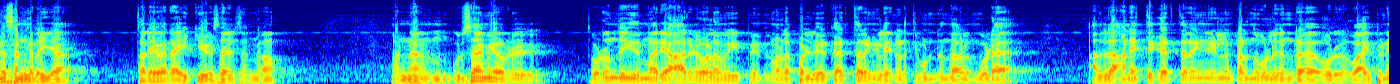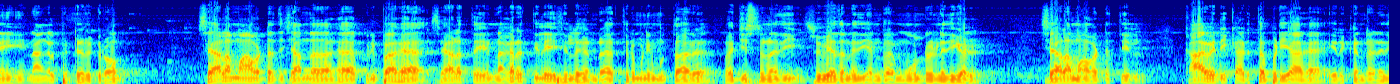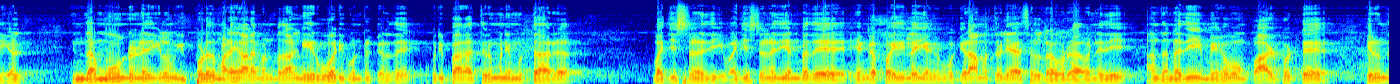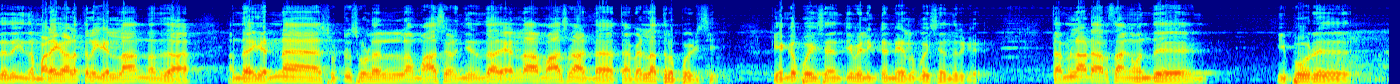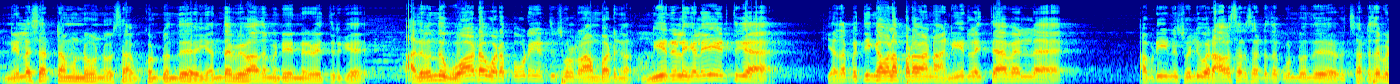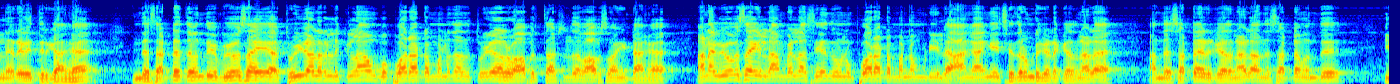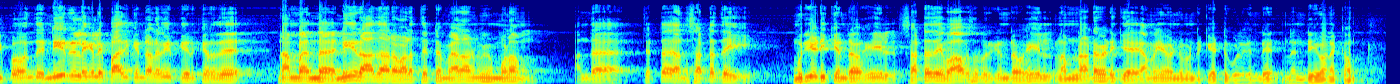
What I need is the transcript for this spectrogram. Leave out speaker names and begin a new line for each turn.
சங்கரையா தலைவர் ஐக்கிய விவசாயிகள் சங்கம் அண்ணன் குருசாமி அவர்கள் தொடர்ந்து இது மாதிரி ஆறு வளம் வைப்பதனால பல்வேறு கருத்தரங்களை நடத்தி கொண்டிருந்தாலும் கூட அதில் அனைத்து கருத்தரங்களிலும் கலந்து கொள்கின்ற ஒரு வாய்ப்பினை நாங்கள் பெற்றிருக்கிறோம். சேலம் மாவட்டத்தை சார்ந்ததாக குறிப்பாக சேலத்தை நகரத்திலே செல்லுகின்ற திருமணி முத்தாறு வஜிஷ்ட நதி சுவேத நதி என்ற மூன்று நதிகள் சேலம் மாவட்டத்தில் காவேரிக்கு அடுத்தபடியாக இருக்கின்ற நதிகள். இந்த மூன்று நதிகளும் இப்பொழுது மழைக்காலம் என்பதால் நீர் ஓடிக்கொண்டிருக்கிறது. குறிப்பாக திருமணி முத்தாறு வஜிஷ்ட நதி. வஜிஷ்ட நதி என்பது எங்கள் பகுதியில் எங்கள் கிராமத்து வழியாக செல்கிற ஒரு நதி. அந்த நதி மிகவும் பாழ்பட்டு இருந்தது. இந்த மழை காலத்தில் எல்லாம் அந்த அந்த எண்ணெய் சுற்றுச்சூழலெல்லாம் மாசு அடைஞ்சிருந்து அது எல்லா மாசும் அந்த த வெள்ளத்தில் போயிடுச்சு. எங்கே போய் சேர்ந்துச்சு? வெலிங்டன் நேரில் போய் சேர்ந்துருக்கு. தமிழ்நாடு அரசாங்கம் வந்து இப்போ ஒரு நில சட்டம் ஒன்று ஒன்று ச கொண்டு வந்து எந்த விவாதமின்றி நிறைவேற்றிருக்கு. அது வந்து ஓட உடப்ப கூட எடுத்து சொல்கிறான் பாட்டுங்க நீர்நிலைகளையே எடுத்துக்க. எதை பற்றியும் கவலைப்பட வேணாம். நீர்நிலை தேவையில்லை அப்படின்னு சொல்லி ஒரு அவசர சட்டத்தை கொண்டு வந்து சட்டசபையில் நிறைவேற்றிருக்காங்க. இந்த சட்டத்தை வந்து விவசாய தொழிலாளர்களுக்கெல்லாம் போராட்டம் பண்ணது அந்த தொழிலாளர் வாபஸ் தாட்சியில் தான் வாபஸ் வாங்கிட்டாங்க. ஆனால் விவசாயிகள் நாம் எல்லாம் சேர்ந்து ஒன்றும் போராட்டம் பண்ண முடியல. ஆங்காங்கே சிதறுண்டு கிடக்கிறதுனால அந்த சட்டம் இருக்கிறதுனால அந்த சட்டம் வந்து இப்போ வந்து நீர்நிலைகளை பாதிக்கின்ற அளவிற்கு இருக்கிறது. நம்ம இந்த நீர் ஆதார வளத்திட்ட மேலாண்மை மூலம் அந்த திட்ட அந்த சட்டத்தை முறியடிக்கின்ற வகையில் சட்டத்தை வாபஸ் பெறுகின்ற வகையில் நம் நடவடிக்கை அமைய வேண்டும் என்று கேட்டுக்கொள்கின்றேன். நன்றி வணக்கம்.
